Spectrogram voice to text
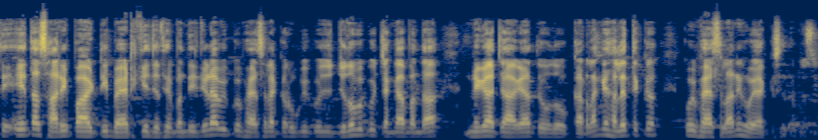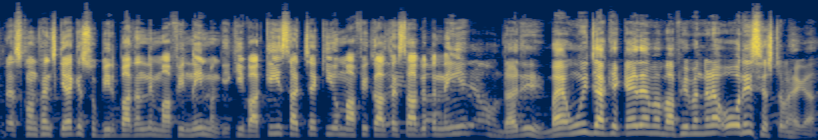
ਤੇ ਇਹ ਤਾਂ ਸਾਰੀ ਪਾਰਟੀ ਬੈਠ ਕੇ ਜਥੇਬੰਦੀ ਜਿਹੜਾ ਵੀ ਕੋਈ ਫੈਸਲਾ ਕਰੂਗੀ ਕੋਈ ਜਦੋਂ ਵੀ ਕੋਈ ਚੰਗਾ ਬੰਦਾ ਨਿਗਾਹ ਚ ਆ ਗਿਆ ਤੇ ਉਦੋਂ ਕਰ ਲਾਂਗੇ। ਹਲੇ ਤੱਕ ਕੋਈ ਫੈਸਲਾ ਨਹੀਂ ਹੋਇਆ ਕਿਸੇ ਦਾ ਪ੍ਰੈਸ ਕਾਨਫਰੰਸ ਕਿਹਾ ਕਿ ਸੁਖਬੀਰ ਬਾਦਲ ਨੇ ਮਾਫੀ ਨਹੀਂ ਮੰਗੀ। ਕਿ ਵਾਕਈ ਸੱਚ ਹੈ ਕਿ ਉਹ ਮਾਫੀ ਅਕਾਲ ਤਖਤ ਸਾਹਿਬ ਦੇ ਉੱਤੇ ਨਹੀਂ ਹੈ? ਹੁੰਦਾ ਜੀ। ਮੈਂ ਉਹੀ ਜਾ ਕੇ ਕਹਿ ਦਿਆਂ ਮੈਂ ਮਾਫੀ ਮੰਗਣਾ ਉਹ ਨਹੀਂ ਸਿਸਟਮ ਹੈਗਾ।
